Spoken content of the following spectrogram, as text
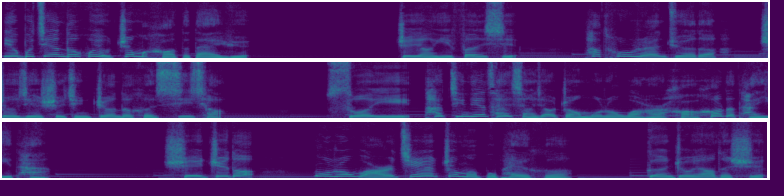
也不见得会有这么好的待遇。这样一分析，他突然觉得这件事情真的很蹊跷，所以他今天才想要找慕容婉儿好好的谈一谈。谁知道慕容婉儿竟然这么不配合，更重要的是，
